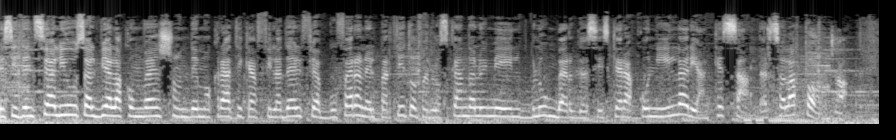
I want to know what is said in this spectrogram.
Presidenziali USA al via la convention democratica a Filadelfia, bufera nel partito per lo scandalo email, Bloomberg si schiera con Hillary, anche Sanders l'appoggia.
